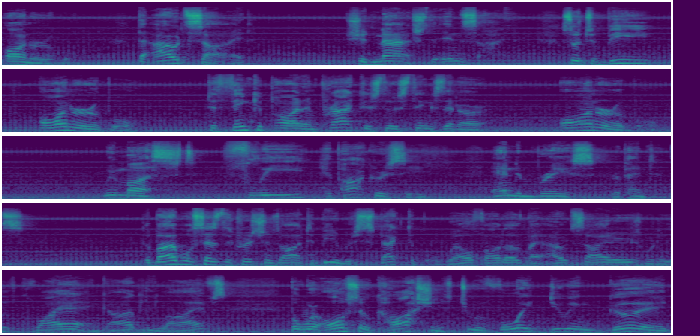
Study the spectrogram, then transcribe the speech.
honorable. The outside should match the inside. So to be honorable, to think upon and practice those things that are honorable, we must flee hypocrisy and embrace repentance. The Bible says that Christians ought to be respectable, well thought of by outsiders, we're to live quiet and godly lives, but we're also cautioned to avoid doing good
